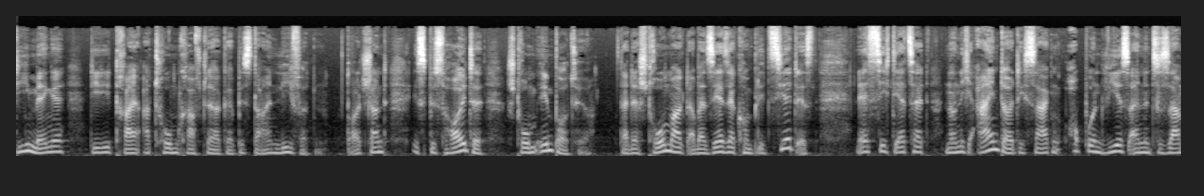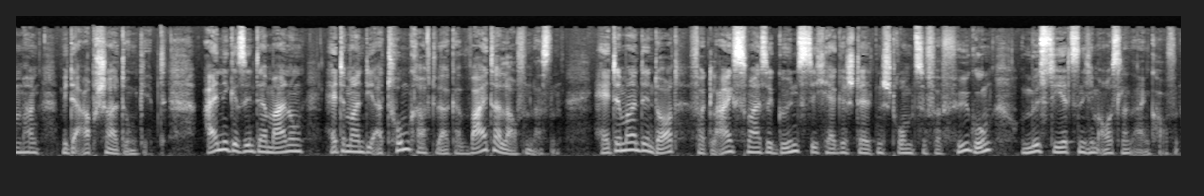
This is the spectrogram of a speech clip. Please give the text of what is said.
die Menge, die die drei Atomkraftwerke bis dahin lieferten. Deutschland ist bis heute Stromimporteur. Da der Strommarkt aber sehr, sehr kompliziert ist, lässt sich derzeit noch nicht eindeutig sagen, ob und wie es einen Zusammenhang mit der Abschaltung gibt. Einige sind der Meinung, hätte man die Atomkraftwerke weiterlaufen lassen, hätte man den dort vergleichsweise günstig hergestellten Strom zur Verfügung und müsste jetzt nicht im Ausland einkaufen.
